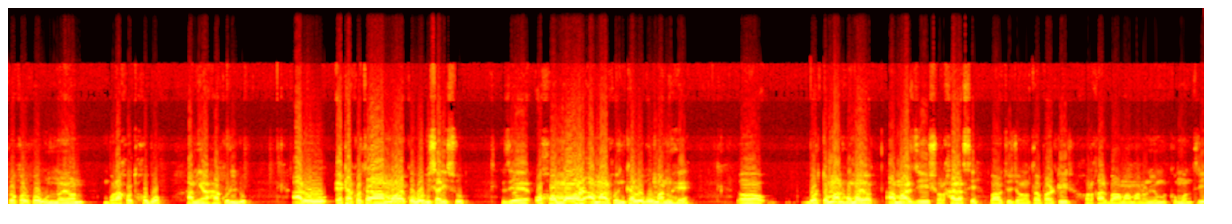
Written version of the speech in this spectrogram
প্ৰকল্প উন্নয়ন বৰাকত হ'ব আমি আশা কৰিলোঁ। আৰু এটা কথা মই ক'ব বিচাৰিছোঁ যে অসমৰ আমাৰ সংখ্যালঘু মানুহে বৰ্তমান সময়ত আমাৰ যি চৰকাৰ আছে ভাৰতীয় জনতা পাৰ্টীৰ চৰকাৰ বা আমাৰ মাননীয় মুখ্যমন্ত্ৰী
